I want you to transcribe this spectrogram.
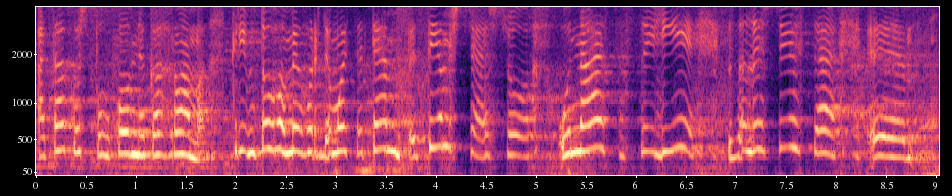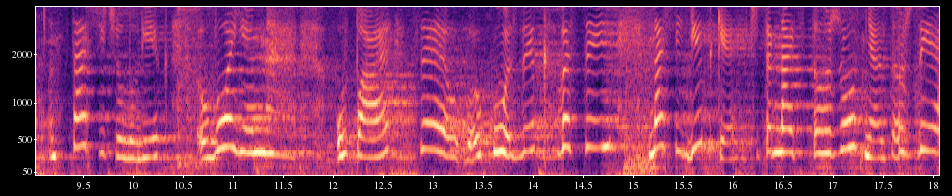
а також полковника Грома. Крім того, ми гордимося тим, тим ще, що у нас в селі залишився е, старший чоловік, воїн УПА, це Кузик Василь. Наші дітки 14 жовтня завжди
